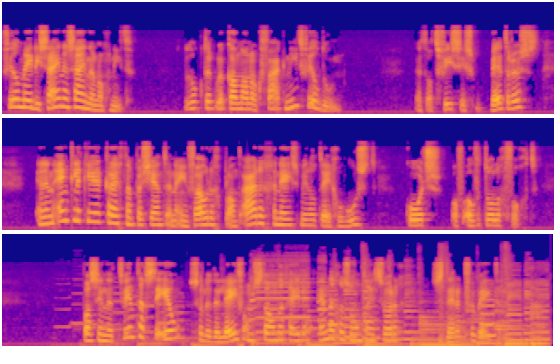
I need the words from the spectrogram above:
Veel medicijnen zijn er nog niet. De dokter kan dan ook vaak niet veel doen. Het advies is bedrust en een enkele keer krijgt een patiënt een eenvoudig plantaardig geneesmiddel tegen hoest, koorts of overtollig vocht. Pas in de 20ste eeuw zullen de leefomstandigheden en de gezondheidszorg sterk verbeteren.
